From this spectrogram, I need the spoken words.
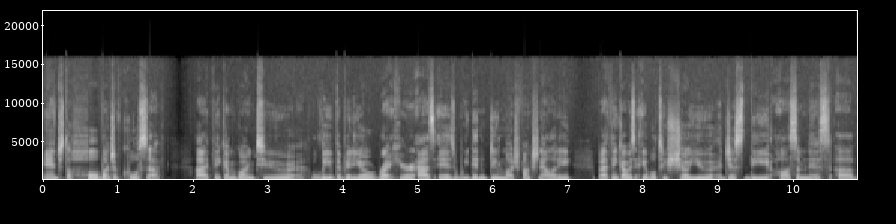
and just a whole bunch of cool stuff. I think I'm going to leave the video right here as is. We didn't do much functionality, but I think I was able to show you just the awesomeness of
